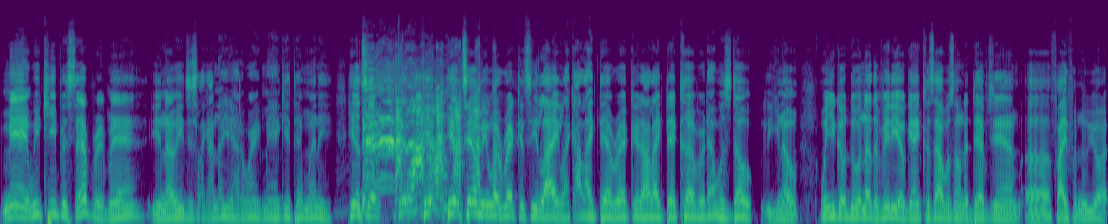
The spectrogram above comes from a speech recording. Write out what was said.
man, we keep it separate, man. You know, he just like, I know you got to work, man. Get that money. He'll tell, he'll, he'll, he'll tell me what records he like. Like, I like that record. I like that cover. That was dope. You know, when you go do another video game, because I was on the Def Jam uh, Fight for New York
